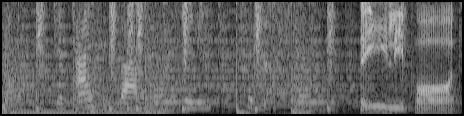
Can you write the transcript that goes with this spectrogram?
mit dem einzig wahren Philly Fiddler. Daily Port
